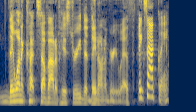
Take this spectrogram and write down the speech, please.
they want to cut stuff out of history that they don't agree with. Exactly.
